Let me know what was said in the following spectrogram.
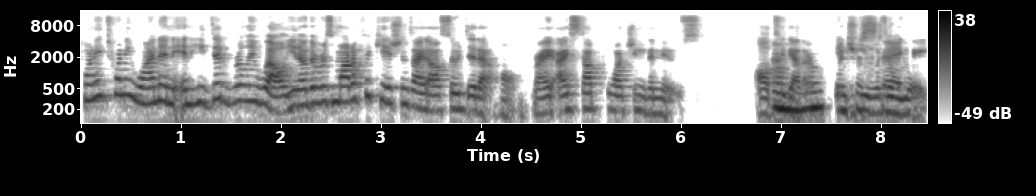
2021 and, and he did really well. You know, there was modifications I also did at home, right? I stopped watching the news altogether Mhm. was Interesting.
